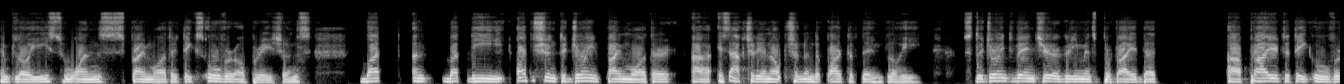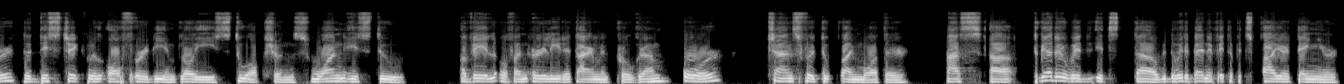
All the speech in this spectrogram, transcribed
employees once Prime Water takes over operations. But un- but the option to join Prime Water uh, is actually an option on the part of the employee. So the joint venture agreements provide that uh, prior to takeover, the district will offer the employees two options. One is to avail of an early retirement program or transfer to Prime Water as uh, together with its uh, with, with the benefit of its prior tenure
